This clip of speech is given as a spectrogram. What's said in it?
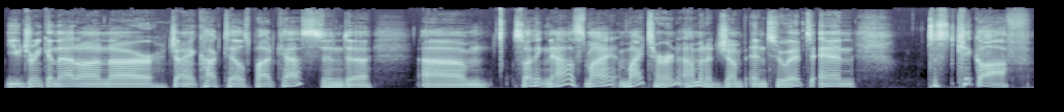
you drinking that on our Giant Cocktails podcast. And uh, um, so I think now it's my my turn. I'm going to jump into it, and to kick off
